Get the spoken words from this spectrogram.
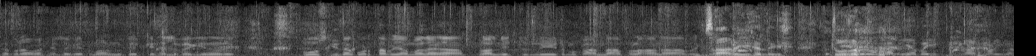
ਉੱਥੇ ਭਰਾਵਾ ਹਿੱਲ ਗਏ ਸਮਾਨ ਨੂੰ ਦੇਖ ਕੇ ਹਿੱਲ ਪੈ ਗਈ ਇਹਨਾਂ ਦੇ। ਬੂਸਕੀ ਦਾ ਕੁੜਤਾ ਪਜਾਮਾ ਲੈਣਾ ਫਲਾਨੀ ਚੁੰਨੀ ਟਮਕਾਨਾ ਫਲਾਣਾ ਸਾਰੇ ਹੀ ਹਿੱਲ ਗਏ ਤੂੰ ਤਾਂ ਖਾਲੀ ਆ ਬਾਈ ਕਾਸਮ ਵਾਲੀ ਆ।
